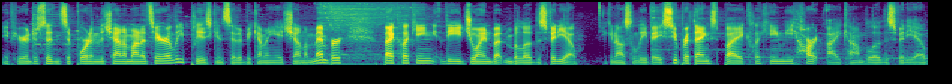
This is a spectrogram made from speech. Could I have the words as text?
If you're interested in supporting the channel monetarily, please consider becoming a channel member by clicking the join button below this video. You can also leave a super thanks by clicking the heart icon below this video.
